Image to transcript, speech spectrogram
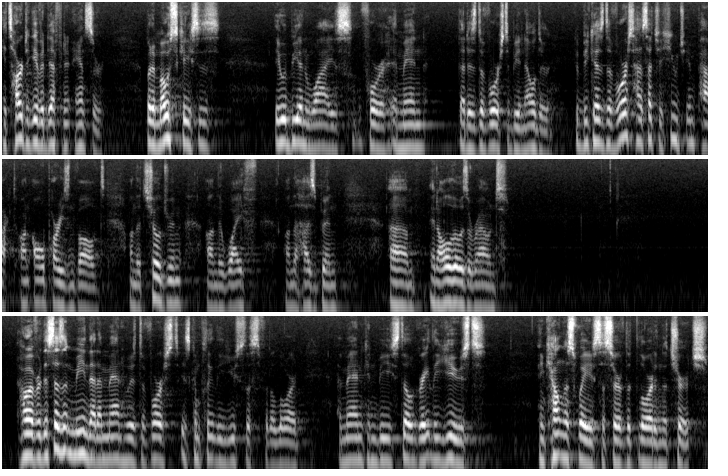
it's hard to give a definite answer. But in most cases, it would be unwise for a man that is divorced to be an elder, because divorce has such a huge impact on all parties involved, on the children, on the wife, on the husband, um, and all those around. However, this doesn't mean that a man who is divorced is completely useless for the Lord. A man can be still greatly used in countless ways to serve the Lord in the church.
